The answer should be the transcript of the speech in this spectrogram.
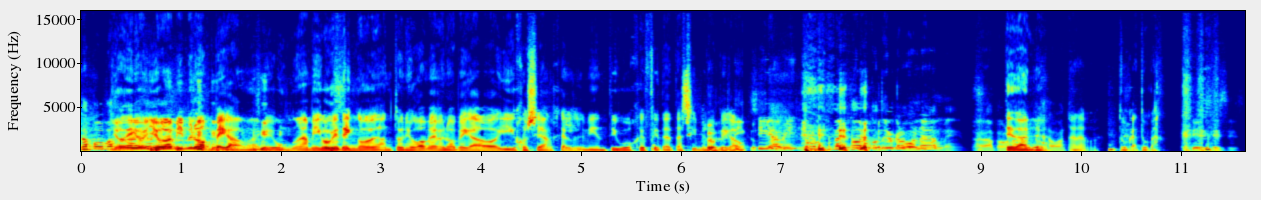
tampoco pasa Yo digo, que- yo a mí me lo han pegado. ¿vale? Un amigo que tengo, Antonio Gómez, me lo ha pegado y José Ángel, mi antiguo jefe de Tatasí, me lo ha pegado. Sí, a mí todos los pescadores cuando yo carbonera me, me van a pegar Te dan, vieja, ¿no? Nada, pues, toca, toca. Sí, sí, sí.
